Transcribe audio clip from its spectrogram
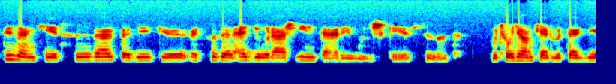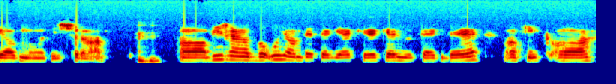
12 fővel pedig egy közel egy órás interjú is készült, hogy hogyan kerültek diagnózisra. Uh-huh. A vizsgálatba olyan betegek kerültek be, akik a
